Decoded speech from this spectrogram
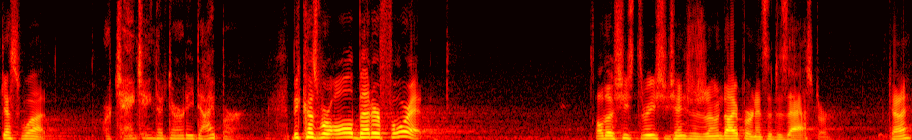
guess what? We're changing the dirty diaper because we're all better for it. Although she's three, she changes her own diaper and it's a disaster. Okay?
